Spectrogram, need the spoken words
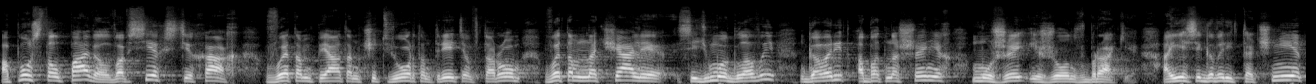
Апостол Павел во всех стихах, в этом пятом, четвертом, третьем, втором, в этом начале седьмой главы говорит об отношениях мужей и жен в браке. А если говорить точнее,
